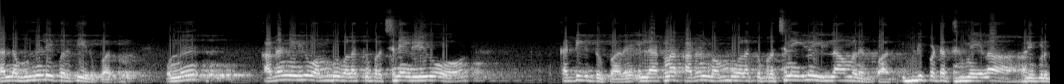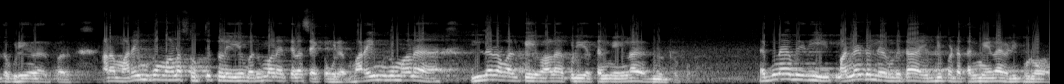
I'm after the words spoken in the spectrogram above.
தன்னை முன்னிலைப்படுத்தி இருப்பார். ஒன்று கடன்லையோ வம்பு வழக்கு பிரச்சனைகளையோ கட்டிக்கிட்டு இருப்பாரு. இல்லாட்டினா கடன் வம்பு வழக்கு பிரச்சனைகளோ இல்லாமல் இருப்பார். இப்படிப்பட்ட தன்மையெல்லாம் வெளிப்படுத்தக்கூடியவராக இருப்பார். ஆனா மறைமுகமான சொத்துக்களையோ வருமானத்தையெல்லாம் சேர்க்க முடியாது மறைமுகமான இல்லற வாழ்க்கையை வாழக்கூடிய தன்மைகள்லாம் இருந்துட்டு இருக்கும். லக்னாதிபதி பன்னெண்டுல இருந்துட்டா எப்படிப்பட்ட தன்மையெல்லாம் வெளிப்படும்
